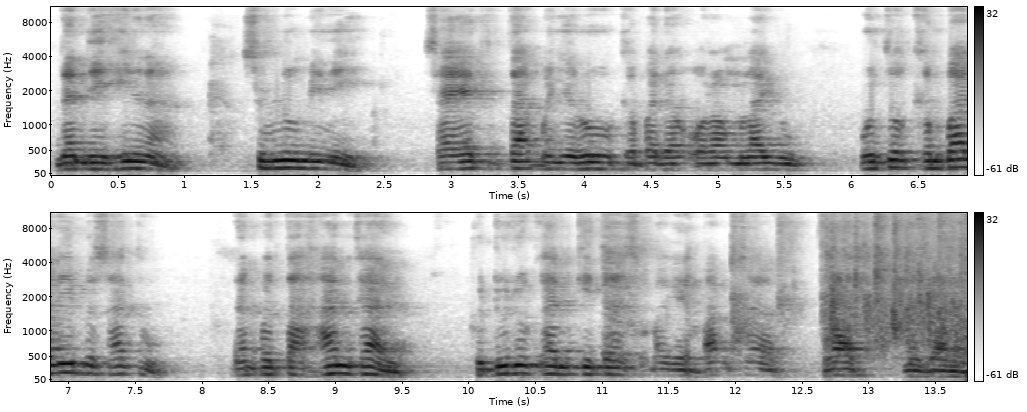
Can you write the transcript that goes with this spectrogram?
dan dihina sebelum ini, saya tetap menyeru kepada orang Melayu untuk kembali bersatu dan pertahankan kedudukan kita sebagai bangsa teras negara.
